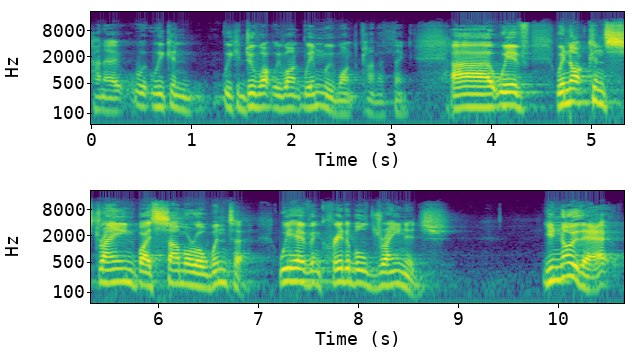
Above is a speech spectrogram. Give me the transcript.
kind of, we can, we can do what we want when we want kind of thing. Uh, we've, we're not constrained by summer or winter. We have incredible drainage. You know that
